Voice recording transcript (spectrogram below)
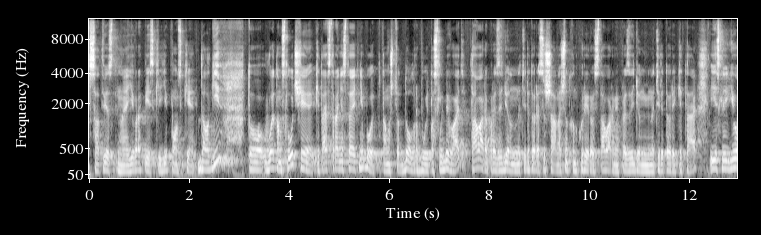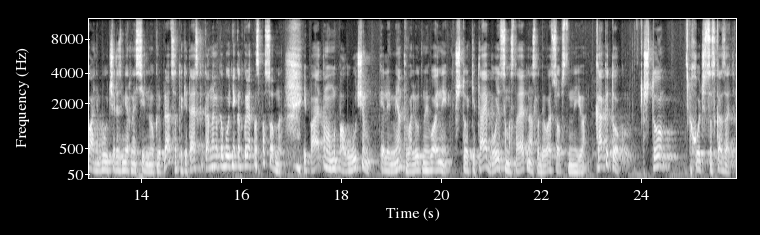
соответственно, европейские, японские долги, то в этом случае Китай в стороне стоять не будет, потому что доллар будет ослабевать, товары, произведенные на территории США, начнут конкурировать с товарами, произведенными на территории Китая. И если юань будет чрезмерно сильно укрепляться, то китайская экономика будет неконкурентоспособна. И поэтому мы получим элемент валютной войны, что Китай будет самостоятельно ослабевать собственный юань. Как итог, что хочется сказать.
